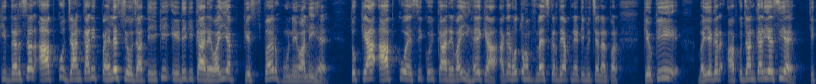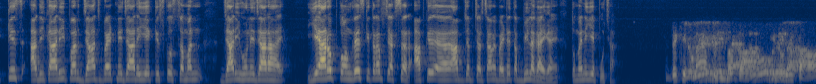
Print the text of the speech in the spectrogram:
कि दरअसल आपको जानकारी पहले से हो जाती है कि ईडी की कार्यवाही अब किस पर होने वाली है। तो क्या आपको ऐसी कोई कार्यवाही है क्या? अगर हो तो हम फ्लैश कर दें अपने टीवी चैनल पर, क्योंकि, भाई, अगर आपको जानकारी ऐसी है कि किस अधिकारी पर जाँच बैठने जा रही है, किसको समन जारी होने जा रहा है ये आरोप कांग्रेस की तरफ़ से अक्सर आपके आप जब चर्चा में बैठे तब भी लगाए गए तो मैंने ये पूछा देखिए मैं आपको दिखाता हूँ इन्होंने कहा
